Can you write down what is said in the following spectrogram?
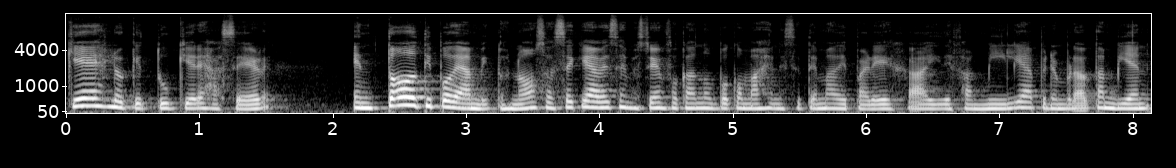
qué es lo que tú quieres hacer en todo tipo de ámbitos, ¿no? O sea, sé que a veces me estoy enfocando un poco más en ese tema de pareja y de familia, pero en verdad también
